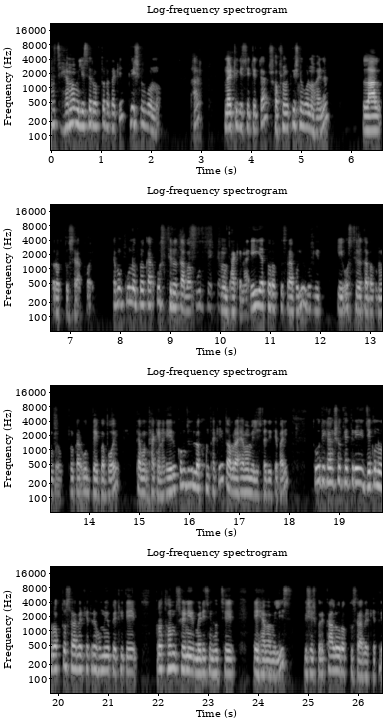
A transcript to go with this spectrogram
হচ্ছে হ্যামামিলিসের রক্তটা থাকে কৃষ্ণবর্ণ। আর নাইট্রিক অ্যাসিডটা সবসময় কৃষ্ণবর্ণ হয় না। লাল রক্তস্রাব হয় এবং কোনো প্রকার অস্থিরতা বা উদ্বেগ তেমন থাকে না। এই এত রক্তস্রাব হলে রোগীর এই অস্থিরতা বা কোনো প্রকার উদ্বেগ বা ভয় তেমন থাকে না। এরকম যদি লক্ষণ থাকে তো আমরা হ্যামামিলিসটা দিতে পারি। তো অধিকাংশ ক্ষেত্রে যে কোনো রক্তস্রাবের ক্ষেত্রে হোমিওপ্যাথিতে প্রথম শ্রেণির মেডিসিন হচ্ছে এই হ্যামামিলিস বিশেষ করে কালো রক্তস্রাবের ক্ষেত্রে।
